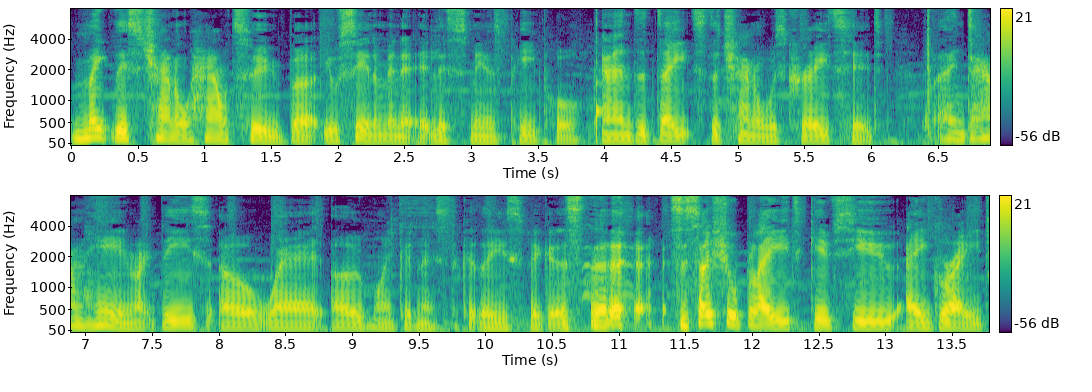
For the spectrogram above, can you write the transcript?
make this channel how to, but you'll see in a minute it lists me as people and the date the channel was created and down here, right, these are where, oh my goodness, look at these figures. so Social Blade gives you a grade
